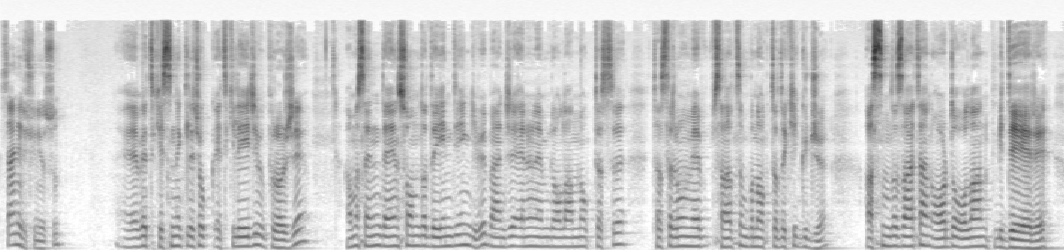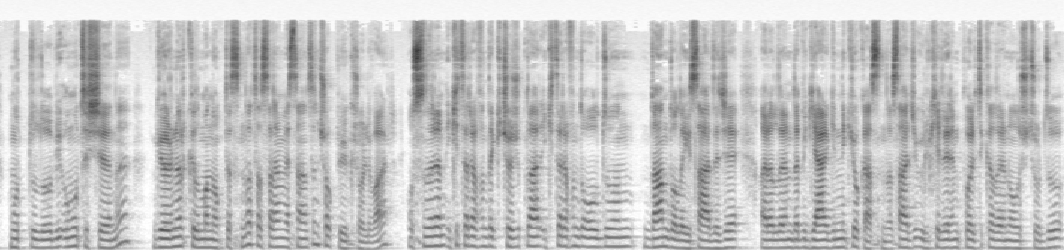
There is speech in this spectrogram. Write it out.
Sen ne düşünüyorsun? Evet kesinlikle çok etkileyici bir proje. Ama senin de en sonunda değindiğin gibi bence en önemli olan noktası tasarımın ve sanatın bu noktadaki gücü aslında zaten orada olan bir değeri, mutluluğu, bir umut ışığını görünür kılma noktasında tasarım ve sanatın çok büyük rolü var. O sınırın iki tarafındaki çocuklar iki tarafında olduğundan dolayı sadece aralarında bir gerginlik yok aslında. Sadece ülkelerin politikalarını oluşturduğu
